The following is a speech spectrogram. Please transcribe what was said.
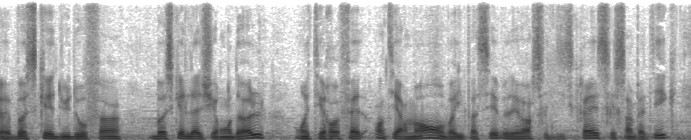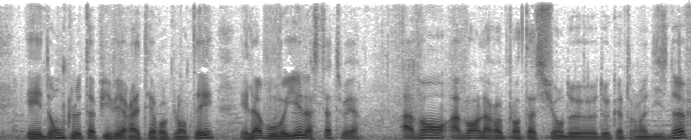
euh, bosquet du dauphin, bosquet de la girandole, ont été refaits entièrement. On va y passer, vous allez voir, c'est discret, c'est sympathique. Et donc le tapis vert a été replanté. Et là, vous voyez la statuaire. Avant, avant la replantation de, de 99,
